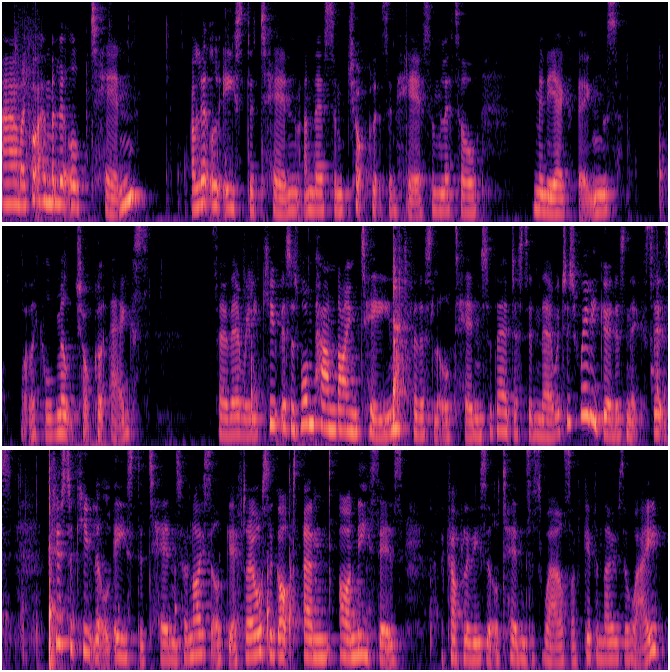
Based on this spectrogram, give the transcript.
And I got him a little tin a little Easter tin and there's some chocolates in here, some little mini egg things, what they call milk chocolate eggs. So they're really cute. This is £1.19 for this little tin. So they're just in there, which is really good, isn't it? Because it's just a cute little Easter tin. So a nice little gift. I also got um, our nieces a couple of these little tins as well. So I've given those away.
